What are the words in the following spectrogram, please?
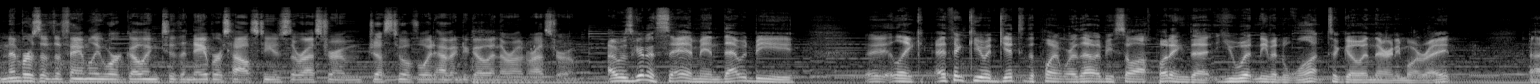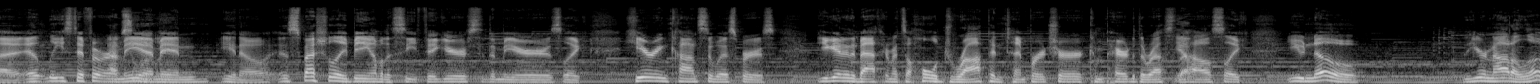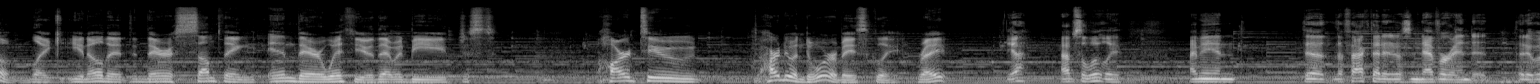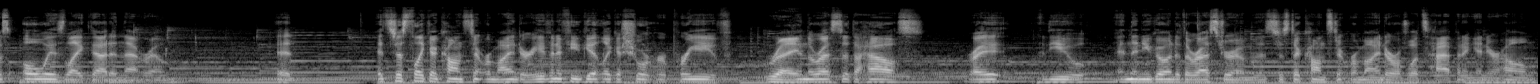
members of the family were going to the neighbor's house to use the restroom just to avoid having to go in their own restroom. I was gonna say, I mean, that would be uh, like I think you would get to the point where that would be so off-putting that you wouldn't even want to go in there anymore, right? Uh, at least if it were me, I mean, you know, especially being able to see figures through the mirrors, like hearing constant whispers. You get in the bathroom, it's a whole drop in temperature compared to the rest of Yep. the house. Like, you know, you're not alone. Like, you know that there's something in there with you that would be just hard to hard to endure basically right Yeah, absolutely. I mean, the the fact that it just never ended, that it was always like that in that room. It it's just like a constant reminder, even if you get like a short reprieve right in the rest of the house, right? You and then you go into the restroom. It's just a constant reminder of what's happening in your home.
